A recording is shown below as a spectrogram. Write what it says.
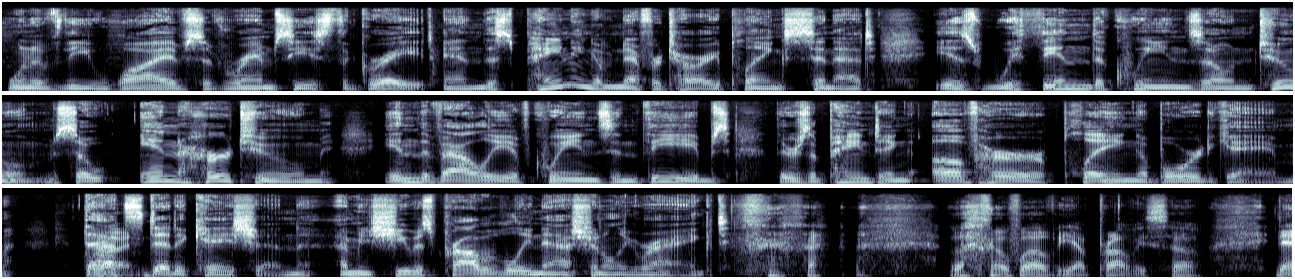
one of the wives of Ramses the Great, and this painting of Nefertari playing Senet is within the queen's own tomb. So in her tomb, in the Valley of Queens in Thebes, there's a painting of her playing a board game. That's right. dedication. I mean, she was probably nationally ranked. well, yeah, probably so. Now,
